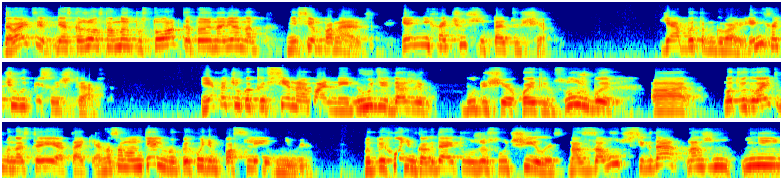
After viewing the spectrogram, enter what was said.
Давайте я скажу основной постулат, который, наверное, не всем понравится. Я не хочу считать ущерб. Я об этом говорю. Я не хочу выписывать штраф. Я хочу, как и все нормальные люди, даже будущие руководителем службы, а, вот вы говорите, мы на острие атаки, а на самом деле мы приходим последними. Мы приходим, когда это уже случилось. Нас зовут всегда, нас же не,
